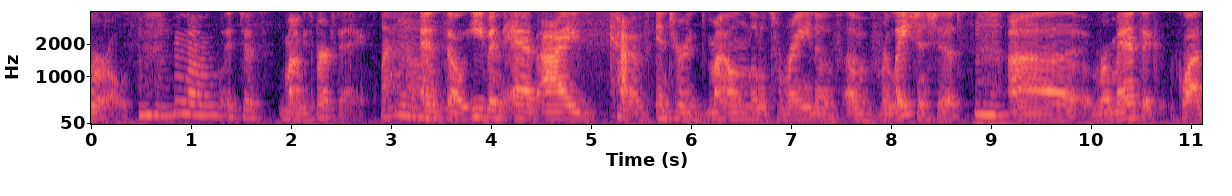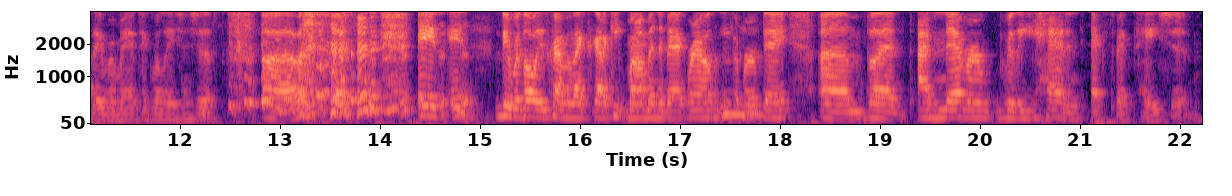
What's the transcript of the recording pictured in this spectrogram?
girls. Mm-hmm. No, it's just mommy's birthday. Wow. And so even as I kind of entered my own little terrain of, of relationships, Mm-hmm. uh, romantic, quasi romantic relationships, um, it, it there was always kind of like gotta keep mama in the background because it's her birthday. Um, but I never really had an expectation.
